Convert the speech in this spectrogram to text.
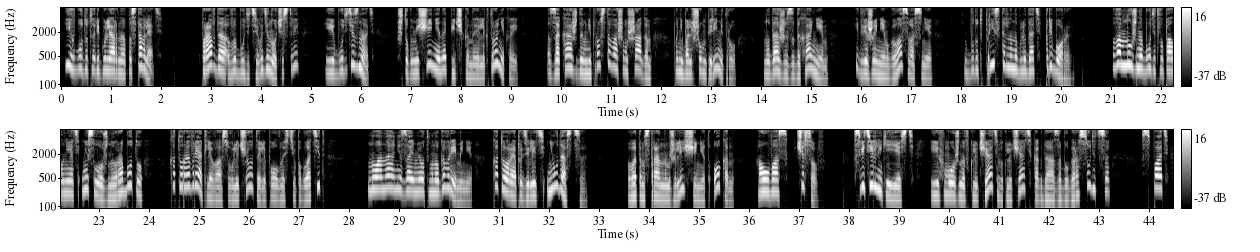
Их будут регулярно поставлять. Правда, вы будете в одиночестве и будете знать, что помещение, напичканное электроникой, за каждым не просто вашим шагом по небольшому периметру, но даже за дыханием и движением глаз во сне будут пристально наблюдать приборы. Вам нужно будет выполнять несложную работу, которая вряд ли вас увлечет или полностью поглотит, но она не займет много времени, которое определить не удастся. В этом странном жилище нет окон, а у вас часов. Светильники есть, и их можно включать, выключать, когда заблагорассудится, спать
